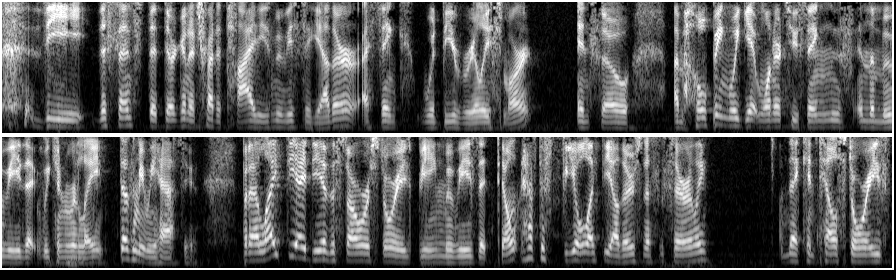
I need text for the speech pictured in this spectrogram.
the the sense that they're going to try to tie these movies together, I think, would be really smart. And so I'm hoping we get one or two things in the movie that we can relate. Doesn't mean we have to, but I like the idea of the Star Wars stories being movies that don't have to feel like the others necessarily. That can tell stories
